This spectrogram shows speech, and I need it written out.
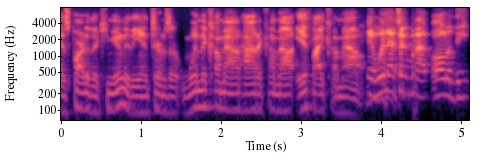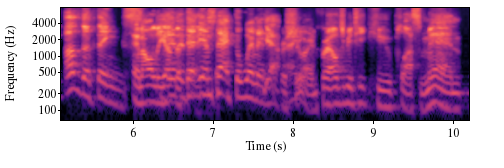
as part of the community in terms of when to come out, how to come out, if I come out. And we're not talking about all of the other things And all the other that things. impact the women. Yeah, for right? sure. And for LGBTQ plus men,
